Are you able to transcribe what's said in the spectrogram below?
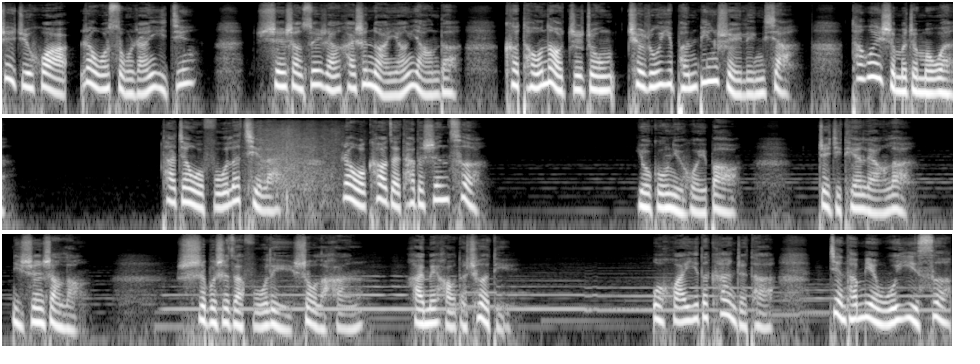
这句话让我悚然一惊。身上虽然还是暖洋洋的，可头脑之中却如一盆冰水淋下。他为什么这么问？他将我扶了起来，让我靠在他的身侧。有宫女回报，这几天凉了，你身上冷，是不是在府里受了寒，还没好的彻底？我怀疑的看着他。见他面无异色，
